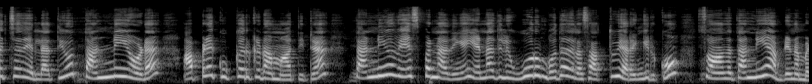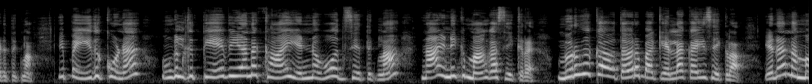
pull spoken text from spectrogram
வச்சது எல்லாத்தையும் தண்ணியோட அப்படியே குக்கருக்கு நான் மாற்றிட்டேன் தண்ணியும் வேஸ்ட் பண்ணாதீங்க. ஏன்னா அதில் ஊறும்போது அதில் சத்தும் இறங்கியிருக்கும். ஸோ அந்த தண்ணியை அப்படியே நம்ம எடுத்துக்கலாம். இப்போ இது கூட உங்களுக்கு தேவையான காய் என்னவோ அது சேர்த்துக்கலாம். நான் இன்னைக்கு மாங்காய் சேர்க்குறேன். முருங்கைக்காவை தவிர பாக்கி எல்லா காயும் சேர்க்கலாம். ஏன்னா நம்ம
